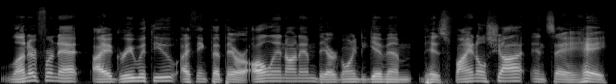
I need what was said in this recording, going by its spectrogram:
Leonard Fournette, I agree with you. I think that they are all in on him. They are going to give him his final shot and say, hey,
